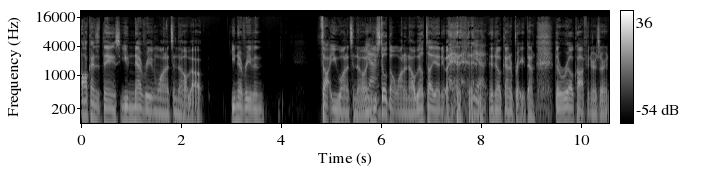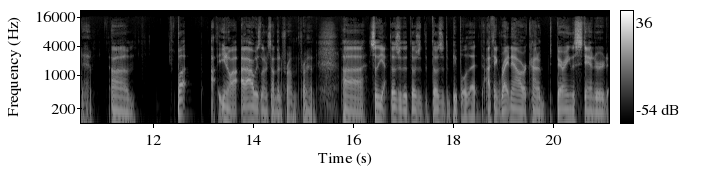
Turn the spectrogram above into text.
all kinds of things you never even wanted to know about. You never even thought you wanted to know, and Yeah. you still don't want to know, but he'll tell you anyway. Yeah. and he'll kind of break it down. The real coffee nerds are into him. Um, but you know, I, I always learn something from from him. Uh, so yeah, those are the those are the those are the people that I think right now are kind of bearing the standard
